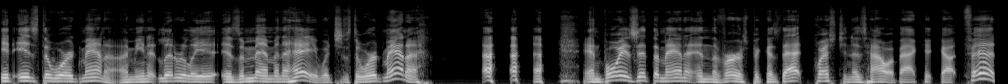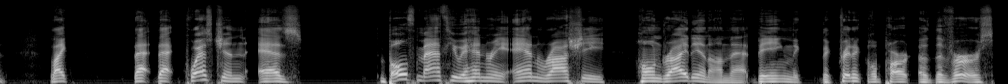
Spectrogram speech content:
it is the word manna. I mean, it literally is a mem and a hey, which is the word manna. and boy, is it the manna in the verse because that question is how Habakkuk got fed. Like that, that question, as both Matthew Henry and Rashi honed right in on that being the, the critical part of the verse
